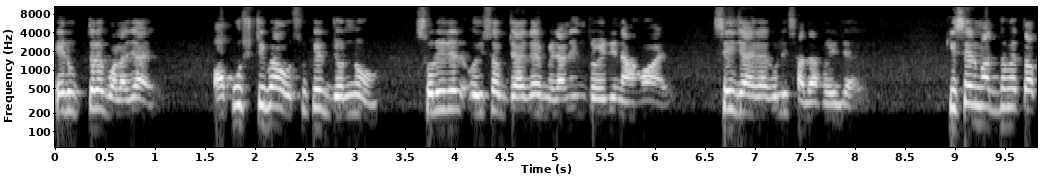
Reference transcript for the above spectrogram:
এর উত্তরে বলা যায়, অপুষ্টি বা অসুখের জন্য শরীরের ওইসব জায়গায় মেলানিন তৈরি না হওয়ায় সেই জায়গাগুলি সাদা হয়ে যায়। কিসের মাধ্যমে ত্বক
